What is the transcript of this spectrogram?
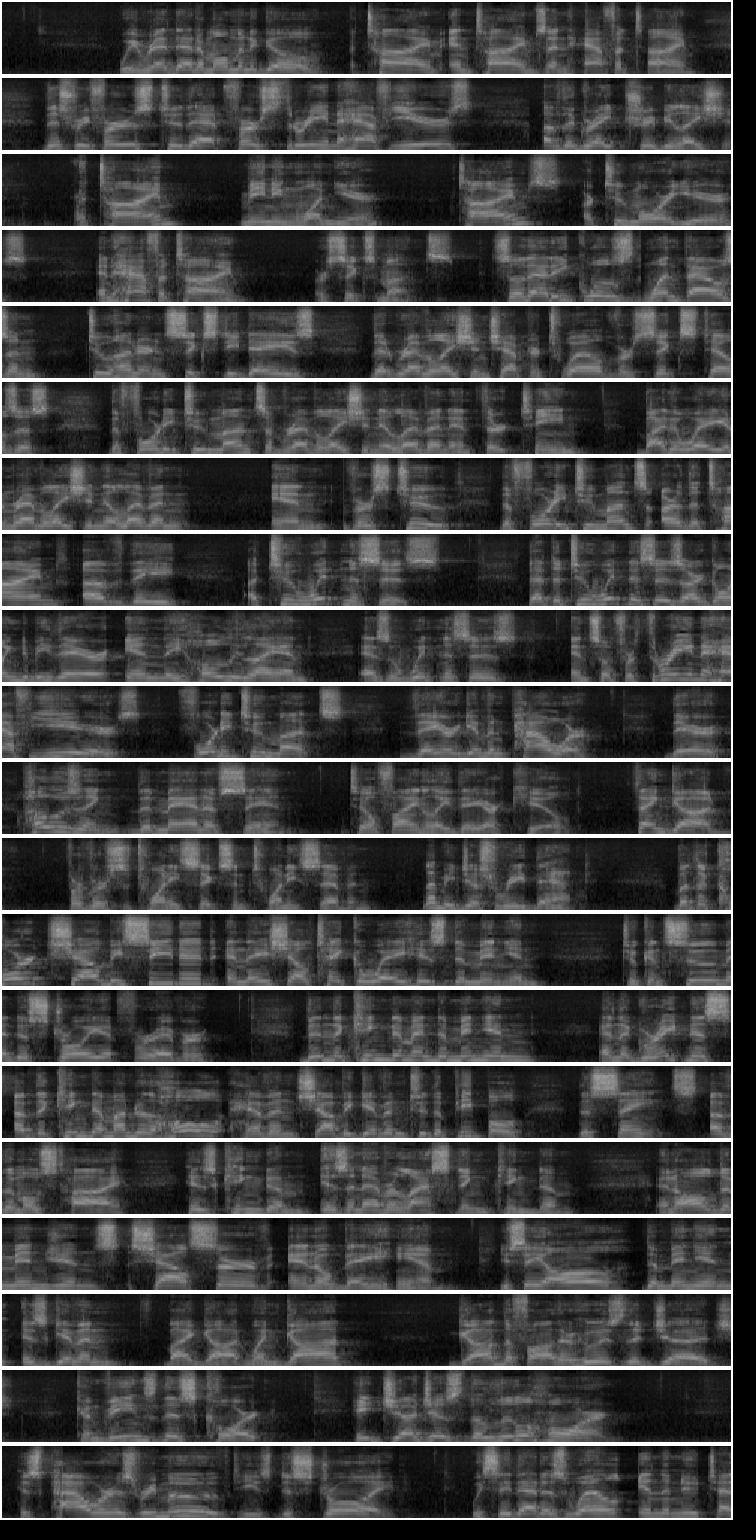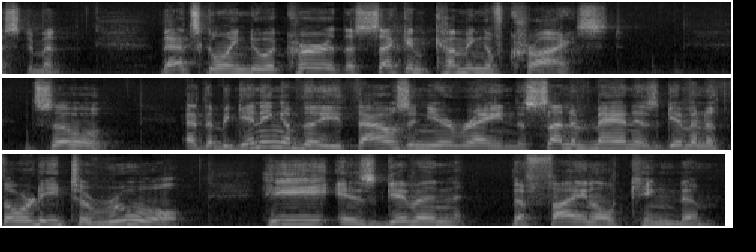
We read that a moment ago a time and times and half a time. This refers to that first three and a half years of the Great Tribulation. A time, meaning one year, times are two more years, and half a time or six months. So that equals 1,260 days that Revelation chapter 12, verse 6 tells us the 42 months of Revelation 11 and 13. By the way, in Revelation 11 and verse 2, the 42 months are the times of the uh, two witnesses, that the two witnesses are going to be there in the Holy Land as the witnesses. And so for three and a half years, 42 months, they are given power. They're opposing the man of sin until finally they are killed. Thank God for verses 26 and 27. Let me just read that. But the court shall be seated, and they shall take away his dominion to consume and destroy it forever. Then the kingdom and dominion And the greatness of the kingdom under the whole heaven shall be given to the people, the saints of the Most High. His kingdom is an everlasting kingdom, and all dominions shall serve and obey him. You see, all dominion is given by God. When God, God the Father, who is the judge, convenes this court, he judges the little horn. His power is removed, he's destroyed. We see that as well in the New Testament. That's going to occur at the second coming of Christ. And so, at the beginning of the thousand year reign, the Son of Man is given authority to rule. He is given the final kingdom.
